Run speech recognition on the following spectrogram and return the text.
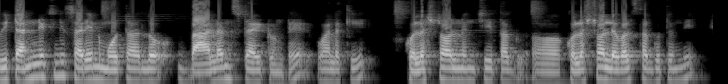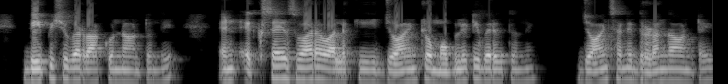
వీటన్నిటిని సరైన మోతాదులో బ్యాలెన్స్ డైట్ ఉంటే వాళ్ళకి కొలెస్ట్రాల్ నుంచి తగ్గు కొలెస్ట్రాల్ లెవెల్స్ తగ్గుతుంది బీపీ షుగర్ రాకుండా ఉంటుంది. అండ్ ఎక్సర్సైజ్ ద్వారా వాళ్ళకి జాయింట్లో మొబిలిటీ పెరుగుతుంది. జాయింట్స్ అన్ని దృఢంగా ఉంటాయి.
